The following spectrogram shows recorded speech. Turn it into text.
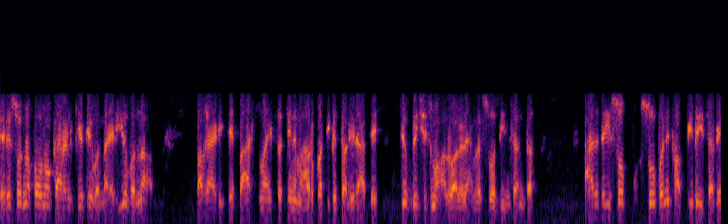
धेरै सो नपाउनुको कारण के थियो भन्दाखेरि योभन्दा अगाडि चाहिँ पास्टमा यस्तो सिनेमाहरू कतिको चलिरहेको थिए त्यो बेसिसमा हलवालाले हामीलाई सो दिन्छ नि त। आजदेखि सो सो पनि थपिँदैछ कि?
